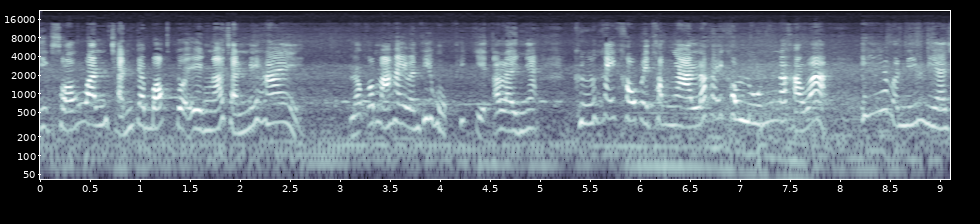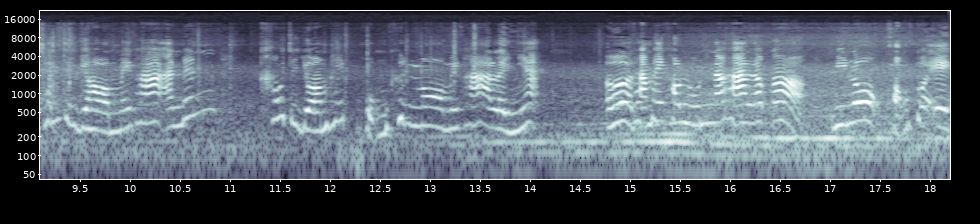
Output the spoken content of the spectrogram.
อีกสองวันฉันจะบล็อกตัวเองนะ ฉันไม่ให้ แล้วก็มาให้วันที่หกที่เจ็ดอะไรเงี้ย คือให้เขาไปทำงานแล้วให้เขาลุ้นนะคะว่า เอ๊ะวันนี้เมียฉันจะยอมไหมคะ อันนั้นเขาจะยอมให้ผมขึ้นหม้อไหมคะอะไรเงี้ย เออทำให้เขาลุ้นนะคะ แล้วก็มีโลกของตัวเอง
